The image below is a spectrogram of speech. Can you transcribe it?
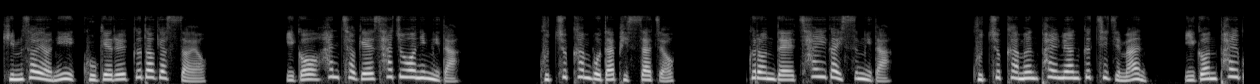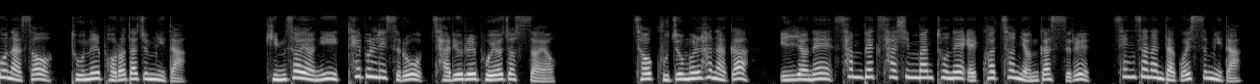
김서연이 고개를 끄덕였어요. 이거 한 척에 4조 원입니다. 구축함보다 비싸죠. 그런데 차이가 있습니다. 구축함은 팔면 끝이지만 이건 팔고 나서 돈을 벌어다 줍니다. 김서연이 태블릿으로 자료를 보여줬어요. 저 구조물 하나가 1년에 340만 톤의 액화천 연가스를 생산한다고 했습니다.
